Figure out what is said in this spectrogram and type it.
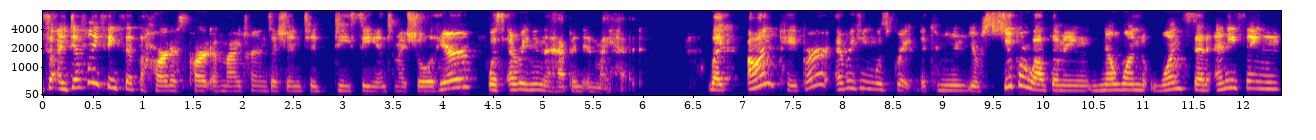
So I definitely think that the hardest part of my transition to DC into my shul here was everything that happened in my head. Like on paper, everything was great. The community was super welcoming. No one once said anything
